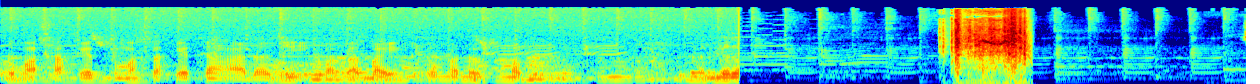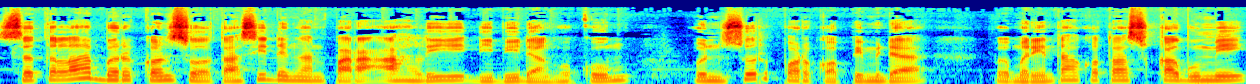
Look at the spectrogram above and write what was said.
rumah sakit rumah sakit yang ada di kota baik di Kabupaten Sukabumi. Setelah berkonsultasi dengan para ahli di bidang hukum, unsur Porkopimda, pemerintah kota Sukabumi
